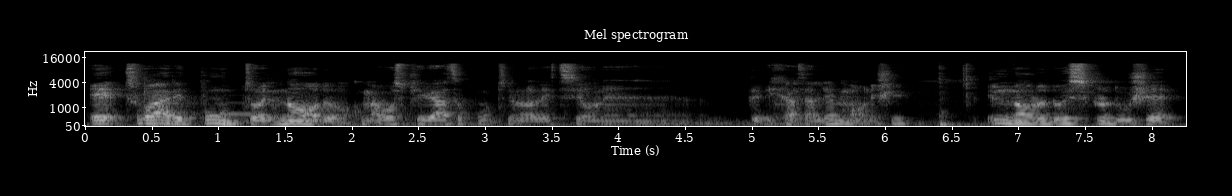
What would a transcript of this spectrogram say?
e trovare il punto, il nodo, come avevo spiegato appunto nella lezione dedicata agli armonici, il nodo dove si produce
